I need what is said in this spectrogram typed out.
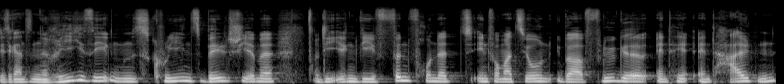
diese ganzen riesigen Screens, Bildschirme, die irgendwie 500 Informationen über Flüge enthalten,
